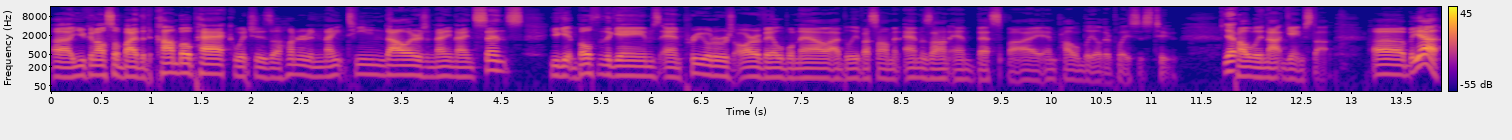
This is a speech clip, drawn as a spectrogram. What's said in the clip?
Uh, you can also buy the combo pack, which is $119.99. You get both of the games, and pre orders are available now. I believe I saw them at Amazon and Best Buy, and probably other places too. Yep. Probably not GameStop. Uh, but yeah,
